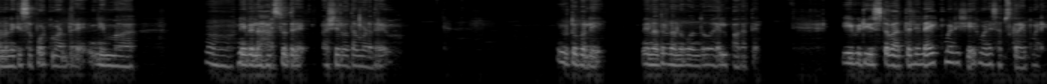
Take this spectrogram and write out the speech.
ನನಗೆ ಸಪೋರ್ಟ್ ಮಾಡಿದ್ರೆ, ನಿಮ್ಮ ನೀವೆಲ್ಲ ಹರಿಸಿದ್ರೆ, ಆಶೀರ್ವಾದ ಮಾಡಿದ್ರೆ ಯೂಟ್ಯೂಬಲ್ಲಿ ಏನಾದರೂ ನನಗೊಂದು ಹೆಲ್ಪ್ ಆಗುತ್ತೆ. ಈ ವಿಡಿಯೋ ಇಷ್ಟವಾದಲ್ಲಿ ಲೈಕ್ ಮಾಡಿ ಶೇರ್ ಮಾಡಿ ಸಬ್ಸ್ಕ್ರೈಬ್ ಮಾಡಿ.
